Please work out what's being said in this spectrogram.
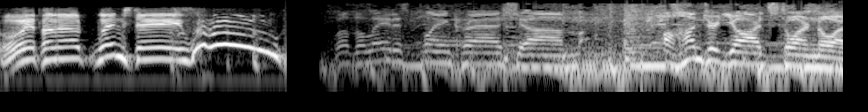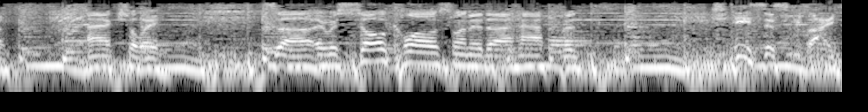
Whip 'em out Wednesday. Woohoo! Well, the latest plane crash, um, 100 yards to our north, actually. So, it was so close when it uh, happened. Jesus Christ.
